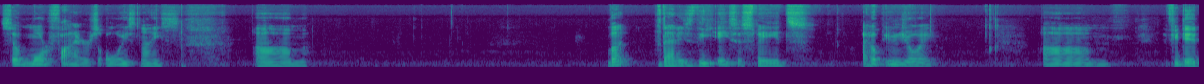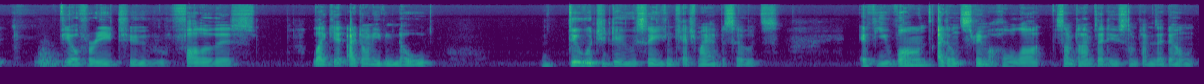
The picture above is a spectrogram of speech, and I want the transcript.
So more fire is always nice. Um, but that is the Ace of Spades. I hope you enjoy. Um, if you did, feel free to follow this, like it. I don't even know. Do what you do so you can catch my episodes. If you want, I don't stream a whole lot. Sometimes I do, sometimes I don't.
